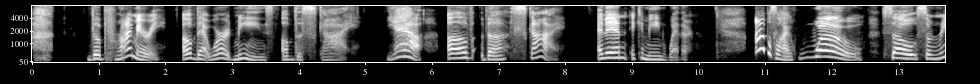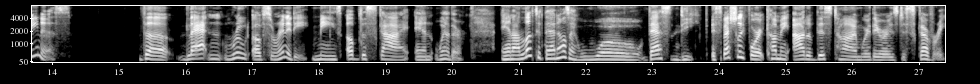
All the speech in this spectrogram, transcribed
the primary of that word means of the sky. Yeah, of the sky. And then it can mean weather. I was like, whoa. So, serenus, the Latin root of serenity, means of the sky and weather. And I looked at that and I was like, whoa, that's deep, especially for it coming out of this time where there is discovery.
